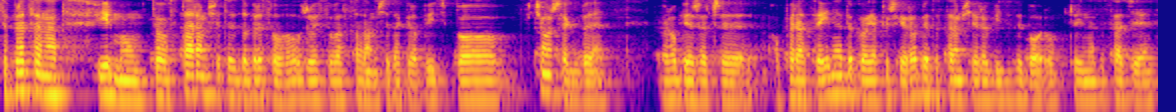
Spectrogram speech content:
ta praca nad firmą, to staram się, to jest dobre słowo, użyłeś słowa staram się tak robić, bo wciąż jakby robię rzeczy operacyjne, tylko jak już je robię, to staram się robić z wyboru. Czyli na zasadzie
